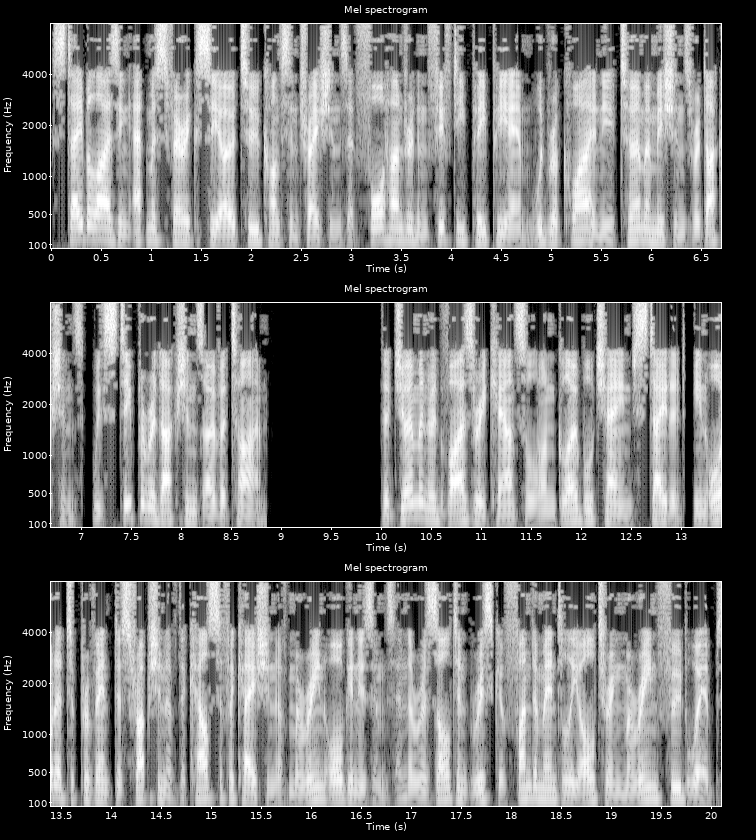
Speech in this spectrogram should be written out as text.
Stabilizing atmospheric CO2 concentrations at 450 ppm would require near-term emissions reductions, with steeper reductions over time. The German Advisory Council on Global Change stated, in order to prevent disruption of the calcification of marine organisms and the resultant risk of fundamentally altering marine food webs,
